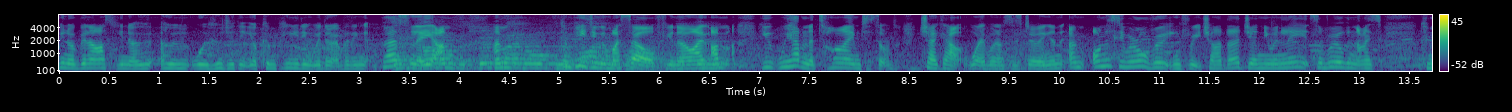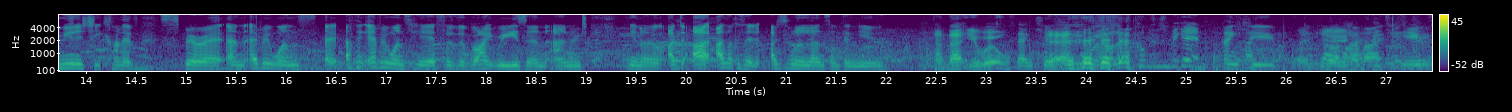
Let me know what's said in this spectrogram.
you know, been asked, you know, who, who, do you think you're competing with and everything. Personally, I'm, I'm competing with myself. You know, I, you, we haven't had time to sort of check out what everyone else is doing, and um, honestly, we're all rooting for each other. Genuinely, it's a real nice community kind of spirit, and everyone's. I think everyone's here for the right reason, and you know, I, I- like I said, I just want to learn something new. And that you will. Thank you. Yeah. Well, let the competition begin. Thank you. Thank you. Bye bye. Thank you.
